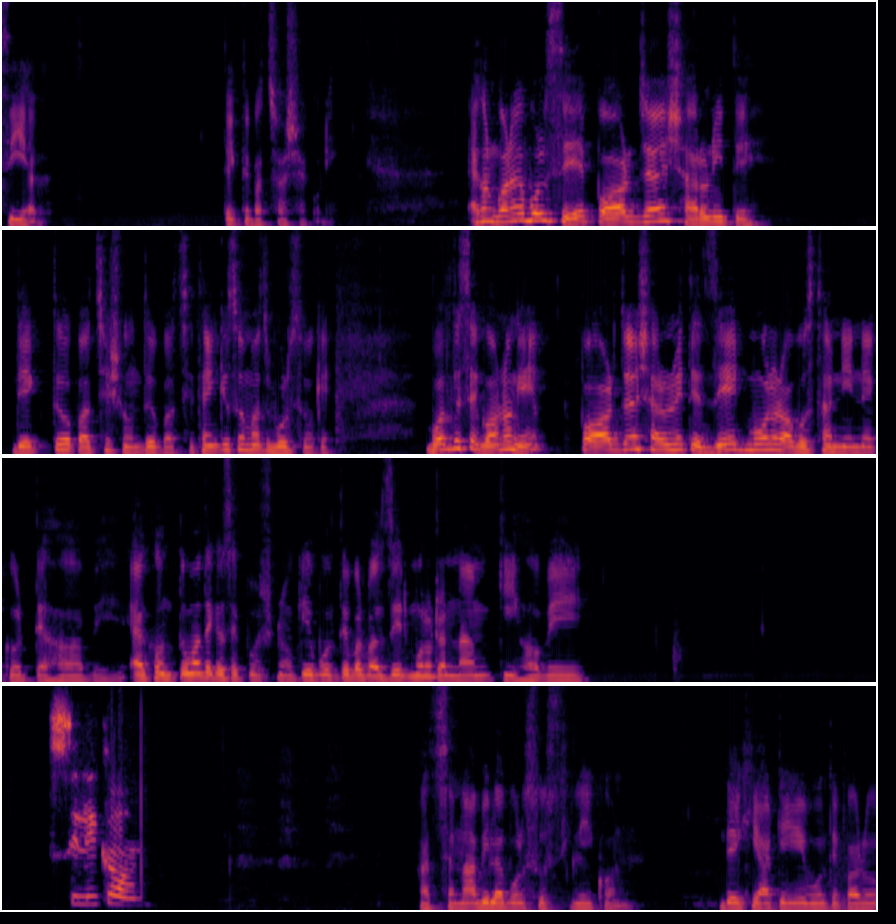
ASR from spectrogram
C L দেখতে পাচ্ছ, আশা করি। এখন গণকে বলছে, পর্যায় সারণীতে। দেখতেও পাচ্ছি, শুনতেও পাচ্ছি। থ্যাংক ইউ সো মাচ বলছো ওকে বলতেছে গণঙে পর্যায় সারণীতে জেড মৌলের অবস্থান নির্ণয় করতে হবে। এখন তোমাদের কাছে প্রশ্ন, কে বলতে পারবা জেড মৌলটার নাম কি হবে? সিলিকন আচ্ছা নাবিলা বলছো সিলিকন। দেখি আর কে বলতে পারো।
